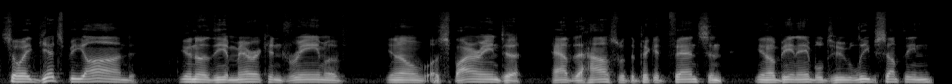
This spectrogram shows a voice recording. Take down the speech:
so it gets beyond, you know, the American dream of, you know, aspiring to have the house with the picket fence and you know being able to leave something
